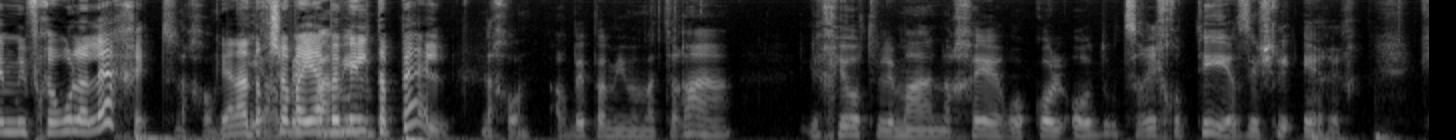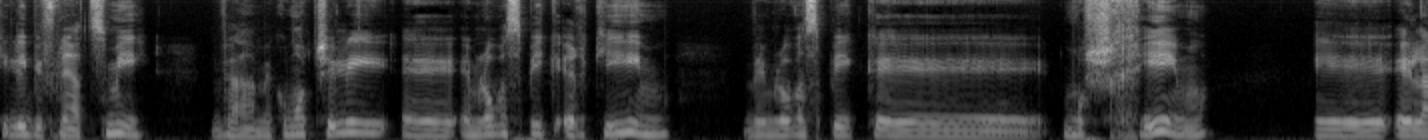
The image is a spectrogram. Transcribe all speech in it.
הם יבחרו ללכת. נכון. כן, עד עכשיו היה פעמים, במי לטפל. נכון. הרבה פעמים המטרה, לחיות למען אחר, או כל עוד הוא צריך אותי, אז יש לי ערך. כי לי בפני עצמי, והמקומות שלי, אה, הם לא מספיק ערכיים, והם לא מספיק אה, מושכים, אלא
